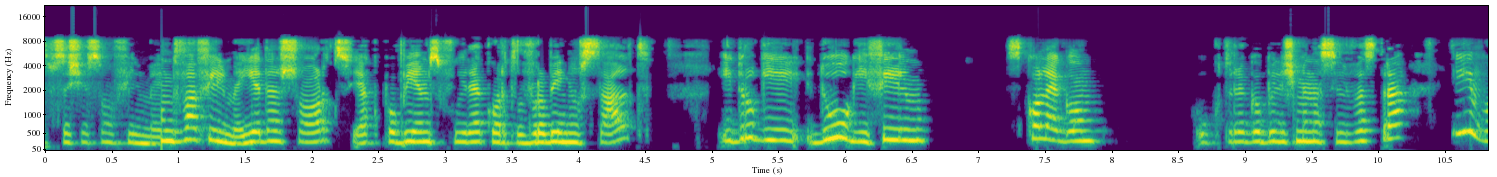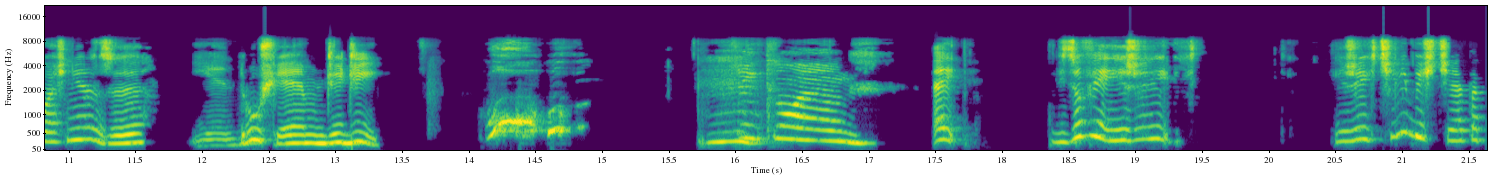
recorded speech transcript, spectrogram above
w sensie są filmy. Są dwa filmy. Jeden short, jak pobiłem swój rekord w robieniu salt. I drugi, długi film z kolegą, u którego byliśmy na Sylwestra. I właśnie z Jędrusiem GG. Kliknąłem. Ej, widzowie, jeżeli, jeżeli chcielibyście tak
